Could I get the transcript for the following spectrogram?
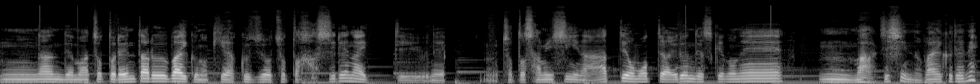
うん、なんでまあちょっとレンタルバイクの規約上ちょっと走れないっていうね、ちょっと寂しいなって思ってはいるんですけどね。うん、まあ自身のバイクでね、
